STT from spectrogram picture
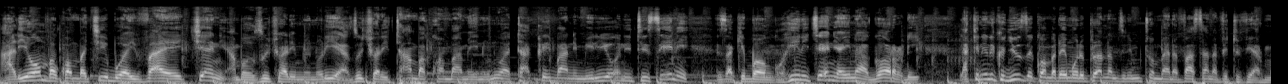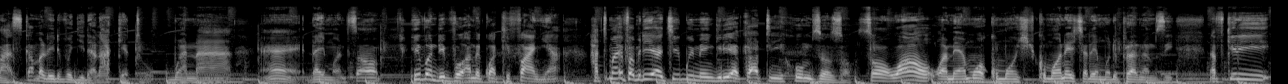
aliomba kwamba Chibu aivae cheni ambayo Zuchu alimnunulia. Zuchu alitamba kwamba ameinunua takriban milioni tisini za kibongo. Hii ni cheni aina ya gold, lakini nikujuze kwamba Diamond Platnumz ni mtu ambaye anavaa sana vitu vya almasi kama lilivyo jina lake tu bwana eh, Diamond. So hivyo ndivyo amekuwa akifanya. Hatimaye familia ya Chibu imeingilia kati huu mzozo, so wao wameamua kumwonyesha Diamond Platnumz. Nafikiri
